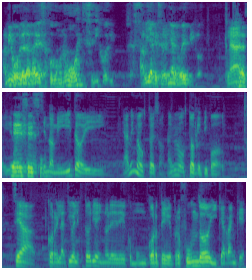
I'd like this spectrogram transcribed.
a mí me voló la cabeza, fue como, no, este es el hijo, y, o sea, sabía que se venía lo épico. Claro, y Sí, después sí, termina sí. siendo amiguito y a mí me gustó eso. A mí me gustó que tipo sea correlativa a la historia y no le dé como un corte profundo y que arranque.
